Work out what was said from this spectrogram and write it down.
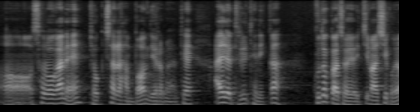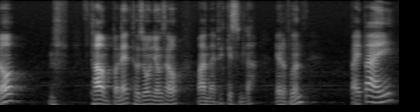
어, 서로 간의 격차를 한번 여러분한테 알려드릴 테니까 구독과 좋아요 잊지 마시고요. 다음번에 더 좋은 영상으로 만나 뵙겠습니다. 여러분, 빠이빠이.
